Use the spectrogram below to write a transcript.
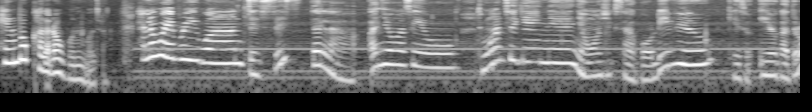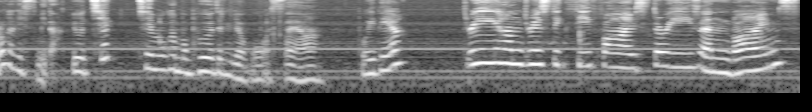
행복하다고 보는 거죠. Hello everyone, this is Stella. 안녕하세요. 동화책에 있는 영어식 사고 리뷰 계속 이어가도록 하겠습니다. 이 책 제목 한번 보여드리려고 왔어요. 보이세요? 365 Stories and Rhymes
